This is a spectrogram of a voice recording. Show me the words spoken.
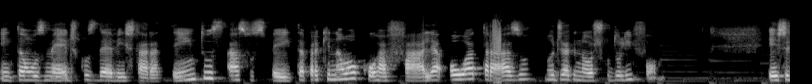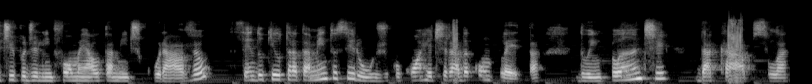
Então, os médicos devem estar atentos à suspeita para que não ocorra falha ou atraso no diagnóstico do linfoma. Este tipo de linfoma é altamente curável, sendo que o tratamento cirúrgico com a retirada completa do implante, da cápsula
